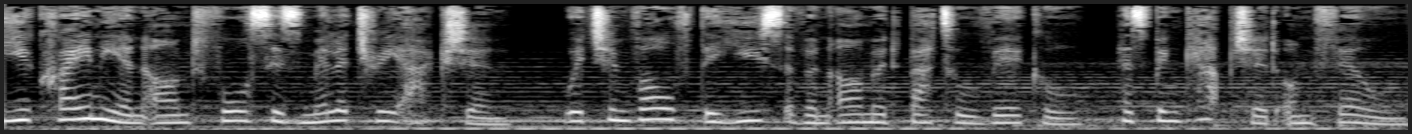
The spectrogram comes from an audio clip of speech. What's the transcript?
Ukrainian Armed Forces military action, which involved the use of an armored battle vehicle, has been captured on film.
